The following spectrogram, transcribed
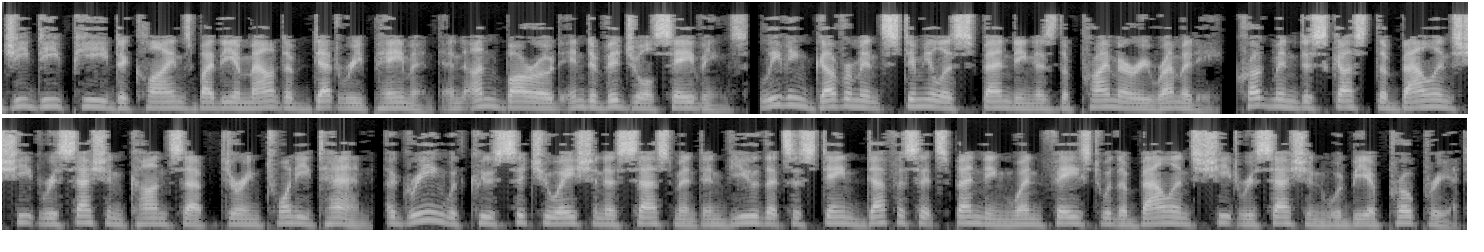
GDP declines by the amount of debt repayment and unborrowed individual savings, leaving government stimulus spending as the primary remedy. Krugman discussed the balance sheet recession concept during 2010, agreeing with Koo's situation assessment and view that sustained deficit spending when faced with a balance sheet recession would be appropriate.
